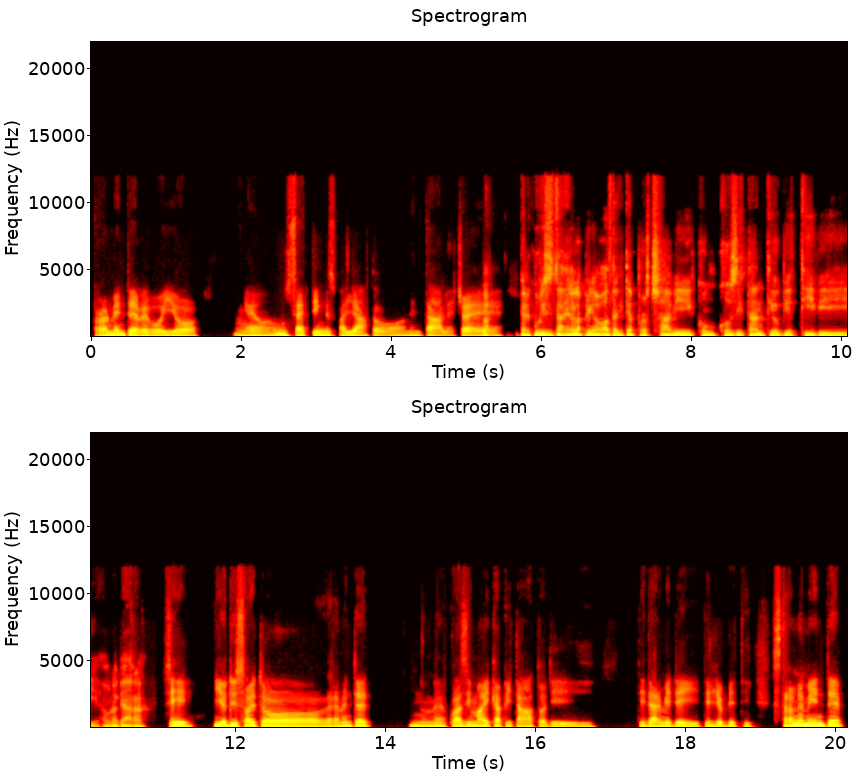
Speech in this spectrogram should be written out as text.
probabilmente avevo io eh, un setting sbagliato mentale. Cioè... Ma per curiosità, era la prima volta che ti approcciavi con così tanti obiettivi a una gara? Sì, io di solito veramente non mi è quasi mai capitato di, di darmi dei, degli obiettivi. Stranamente,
